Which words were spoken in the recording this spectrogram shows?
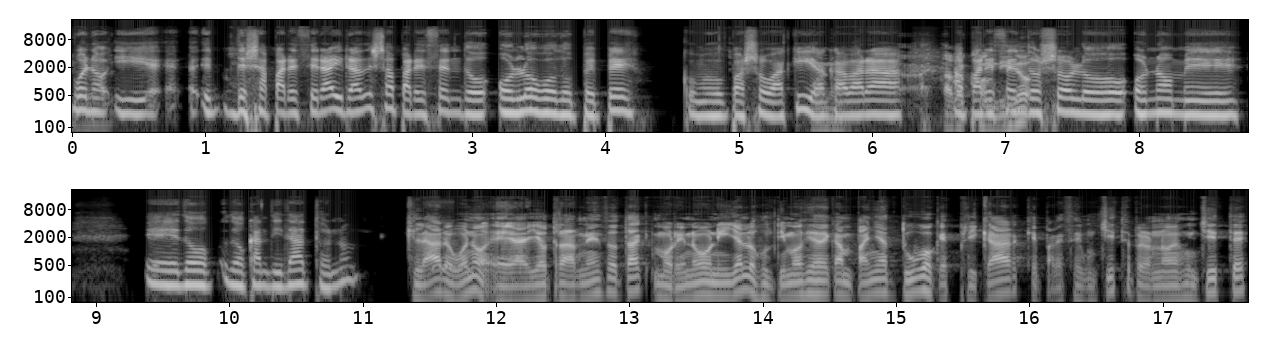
Bueno, e eh, eh, desaparecerá, irá desaparecendo o logo do PP, como pasou aquí, bueno, acabará aparecendo solo o nome eh, do, do candidato, non? Claro, bueno, eh, hay otra anécdota. Moreno Bonilla en los últimos días de campaña tuvo que explicar, que parece un chiste, pero no es un chiste,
